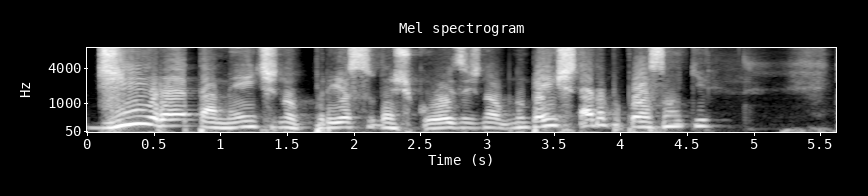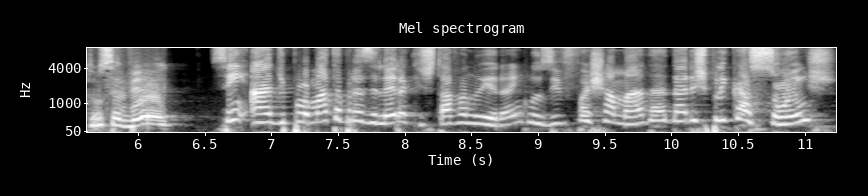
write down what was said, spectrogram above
diretamente no preço das coisas, no, no bem-estar da população aqui. Então você vê Sim, a diplomata brasileira que estava no Irã, inclusive, foi chamada a dar explicações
